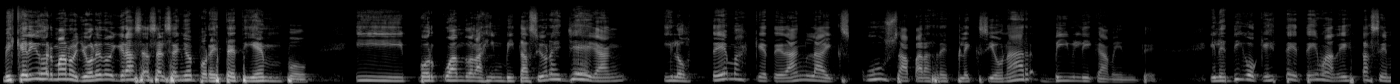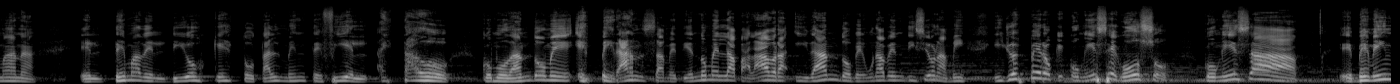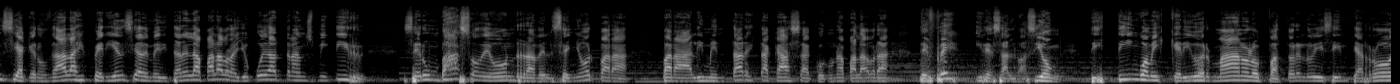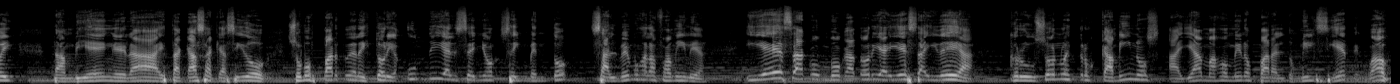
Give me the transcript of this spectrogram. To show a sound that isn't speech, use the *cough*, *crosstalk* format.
Mis queridos hermanos, yo le doy gracias al Señor por este tiempo y por cuando las invitaciones llegan y los temas que te dan la excusa para reflexionar bíblicamente. Y les digo que este tema de esta semana el tema del Dios que es totalmente fiel ha estado como dándome esperanza, metiéndome en la palabra y dándome una bendición a mí. Y yo espero que con ese gozo, con esa eh, vehemencia que nos da la experiencia de meditar en la palabra, yo pueda transmitir, ser un vaso de honra del Señor para, para alimentar esta casa con una palabra de fe y de salvación. Distingo a mis queridos hermanos, los pastores Luis y Cintia Roy, también era esta casa que ha sido, somos parte de la historia. Un día el Señor se inventó, salvemos a la familia. Y esa convocatoria y esa idea cruzó nuestros caminos allá más o menos para el 2007. ¡Wow!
